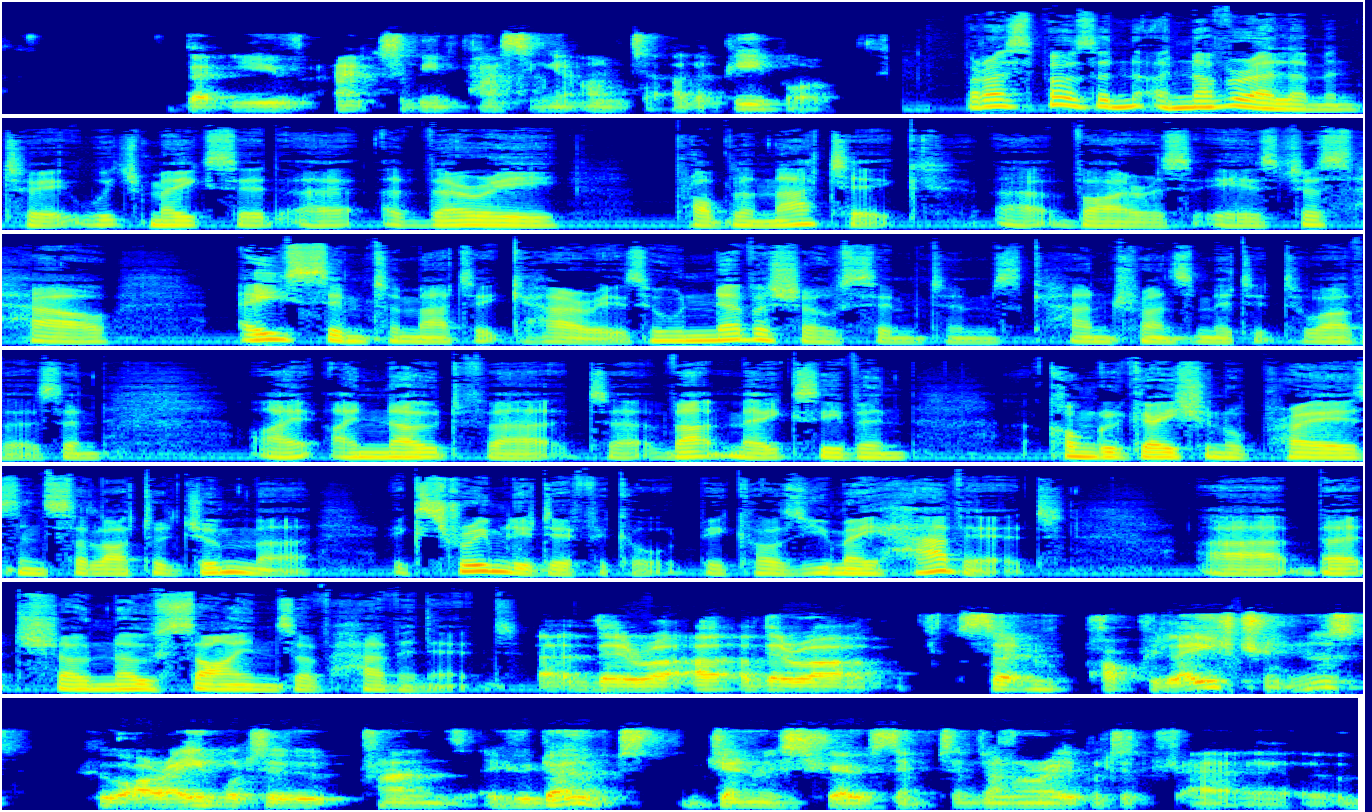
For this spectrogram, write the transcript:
that you've actually been passing it on to other people. But I suppose an, another element to it, which makes it a, a very problematic uh, virus, is just how asymptomatic carriers who never show symptoms can transmit it to others. And I, I note that uh, that makes even congregational prayers and Salatul Jummah extremely difficult because you may have it, uh, but show no signs of having it. Uh, there are uh, there are certain populations who are able to trans who don't generally show symptoms and are able to uh,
